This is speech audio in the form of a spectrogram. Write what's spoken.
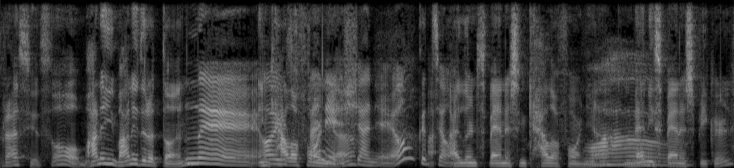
gracias. 어, 많이 많이 들었던. 네. In 어, California. Spanish 아니에요? 그렇죠? I, I learned Spanish in California. Wow. Many Spanish speakers.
